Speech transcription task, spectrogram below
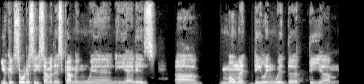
you could sort of see some of this coming when he had his uh, moment dealing with the the um,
